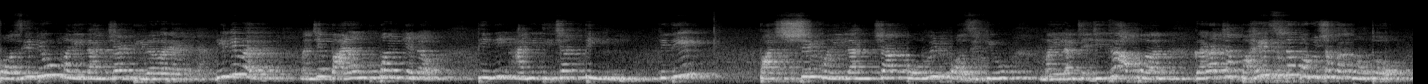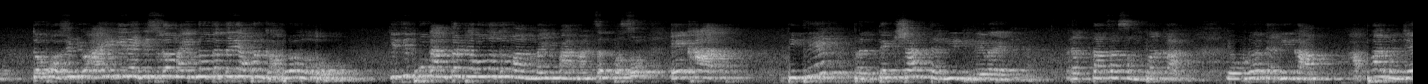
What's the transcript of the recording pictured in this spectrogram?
पॉझिटिव्ह महिलांच्या डिलिव्हऱ्या केल्या डिलिव्हरी म्हणजे बाळंतपण केलं. तिने आणि तिच्या टीमनी किती? पाचशे महिलांच्या कोविड पॉझिटिव्ह महिलांचे. जिथं आपण घराच्या बाहेर सुद्धा पडू शकत नव्हतो. तो पॉझिटिव्ह आहे की नाही हे सुद्धा माहीत नव्हतं तरी आपण घाबरत होतो. किती फूट अंतर ठेवत होतो माणसांपासून? एक हात. तिथे प्रत्यक्षात त्यांनी डिलिव्हरी केल्या रक्ताचा संपर्क आला एवढं त्यांनी काम फार म्हणजे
